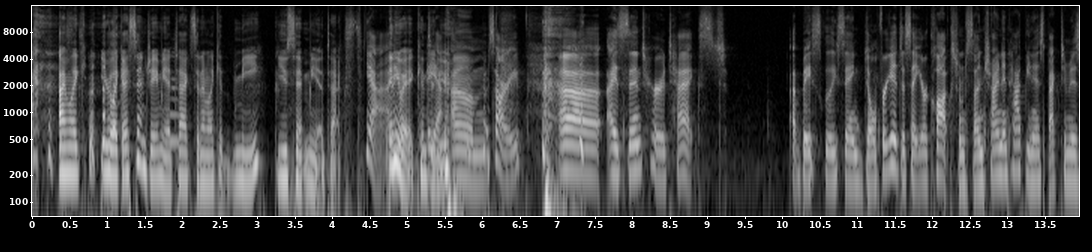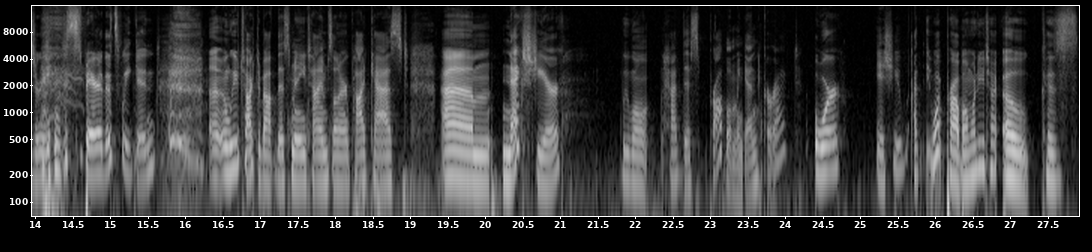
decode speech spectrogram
I'm like you're like I sent Jamie a text and I'm like me, you sent me a text. Yeah. I- Anyway, continue. Yeah. Um, sorry. uh, I sent her a text. Uh, basically saying, don't forget to set your clocks from sunshine and happiness back to misery and despair this weekend. Um, and we've talked about this many times on our podcast. Um, next year, we won't have this problem again, correct? Or issue. I, What problem? What are you talking? Oh, cuz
